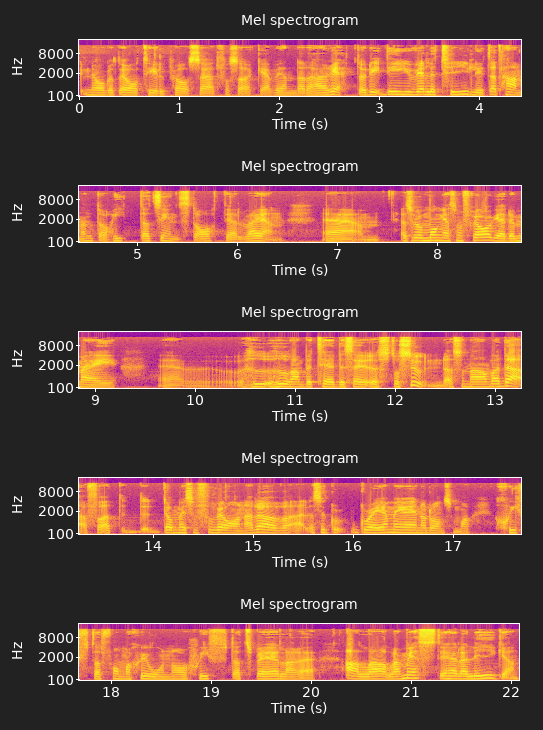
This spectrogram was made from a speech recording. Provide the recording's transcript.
något år till på sig att försöka vända det här rätt. Och det, det är ju väldigt tydligt att han inte har hittat sin startelva än. Um, alltså det var många som frågade mig Eh, hur, hur, han betedde sig i Östersund, alltså när han var där. För att de är så förvånade över, alltså Graham är ju en av de som har skiftat formationer och skiftat spelare allra, allra mest i hela ligan.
